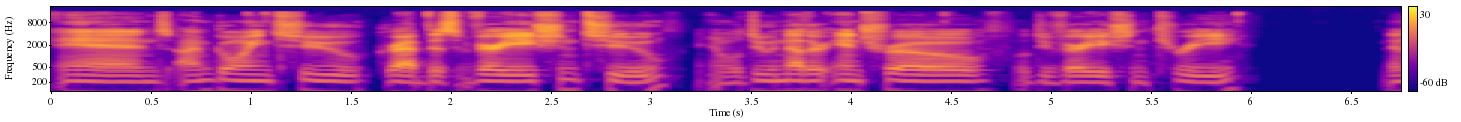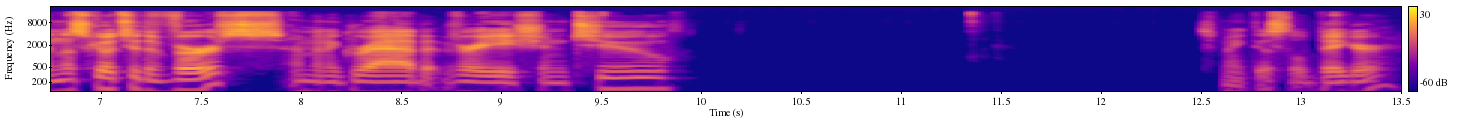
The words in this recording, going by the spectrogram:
and I'm going to grab this variation two and we'll do another intro. We'll do variation three. Then let's go to the verse. I'm going to grab variation two Let's make this a little bigger.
